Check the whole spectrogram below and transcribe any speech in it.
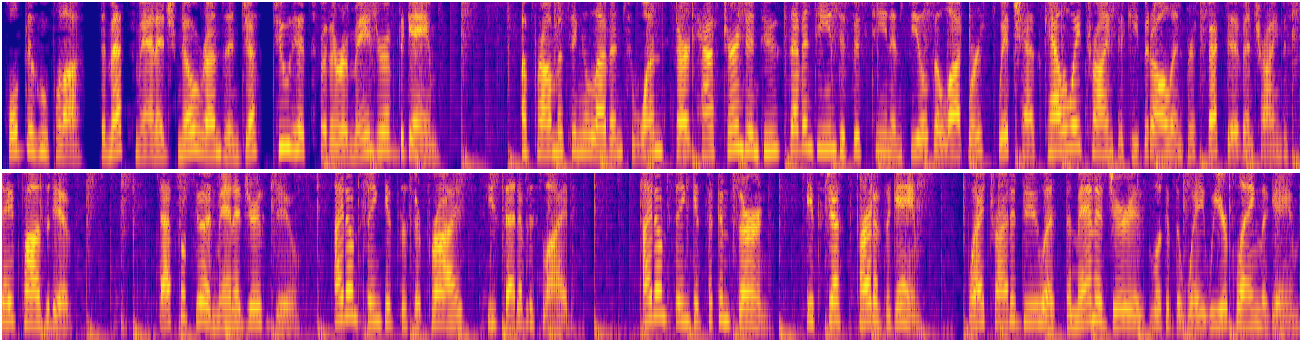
Hold the hoopla. The Mets managed no runs and just two hits for the remainder of the game. A promising 11-1 start has turned into 17-15 and feels a lot worse, which has Callaway trying to keep it all in perspective and trying to stay positive. That's what good managers do. I don't think it's a surprise, he said of the slide. I don't think it's a concern. It's just part of the game. What I try to do as the manager is look at the way we are playing the game.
